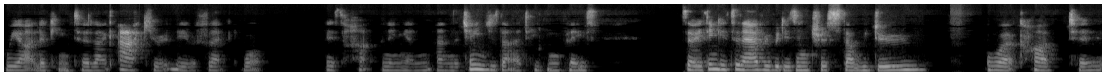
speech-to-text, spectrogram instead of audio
we are looking to like accurately reflect what is happening and, and the changes that are taking place. So I think it's in everybody's interest that we do work hard to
